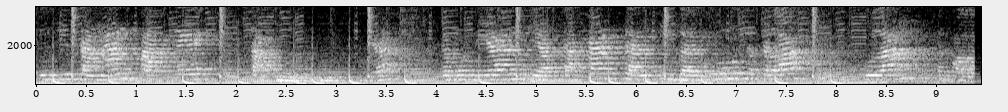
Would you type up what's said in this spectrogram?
Cuci tangan pakai sabun ya. Kemudian biasakan ganti baju setelah pulang sekolah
